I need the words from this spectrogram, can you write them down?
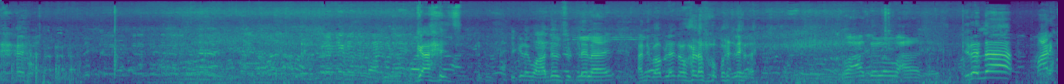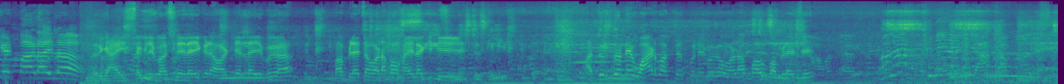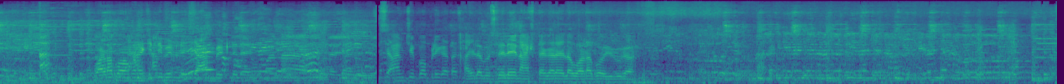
गाईज इकडे वादळ सुटलेलं आहे आणि बाबल्याचा वडा पडलेला आहे. वादळ वादळ. किरणदा मार्केट पाडायला. तर गाई सगळी बसलेला इकडे हॉटेलला हे बघा. बाबल्याचा वडापाव खायला किती आतुरतेने वाट बघतात पण हे बघा वडापाव बाबल्याचे वडापाव म्हणा किती भेटले? जाम भेटलेले आहे. आमची पब्लिक आता खायला बसलेले आहे नाश्ता करायला वडापाव हे बघा.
